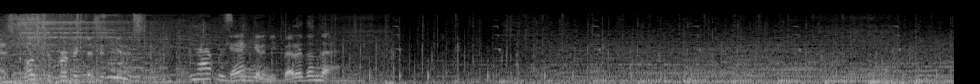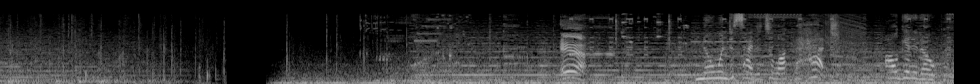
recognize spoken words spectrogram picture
As close to perfect as it gets. That was Can't good. get any better than that. No decided to lock the hatch. I'll get it open.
